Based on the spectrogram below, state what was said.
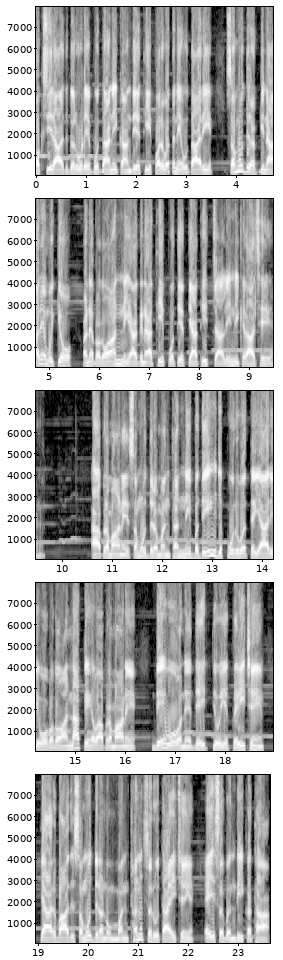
પક્ષીરાજ ગરુડે પોતાની કાંધેથી પર્વતને ઉતારી સમુદ્ર કિનારે મૂક્યો. અને ભગવાનની આજ્ઞાથી પોતે ત્યાંથી ચાલી નીકળ્યા છે. આ પ્રમાણે સમુદ્ર મંથનની બધી જ પૂર્વ તૈયારીઓ ભગવાનના કહેવા પ્રમાણે દેવો અને દૈત્યોએ કરી છે. ત્યારબાદ સમુદ્રનું મંથન શરૂ થાય છે. એ સંબંધી કથા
